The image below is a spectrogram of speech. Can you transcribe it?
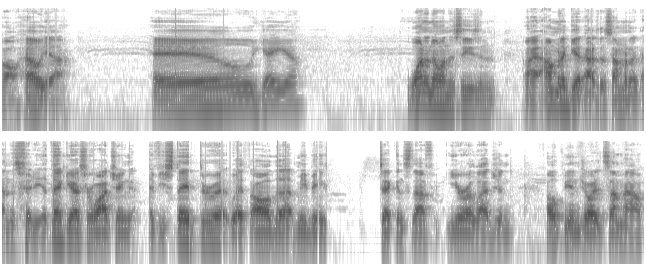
Oh, hell yeah. Hell yeah. Want to know on the season? Alright, I'm going to get out of this. I'm going to end this video. Thank you guys for watching. If you stayed through it with all the me being sick and stuff, you're a legend. Hope you enjoyed it somehow.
